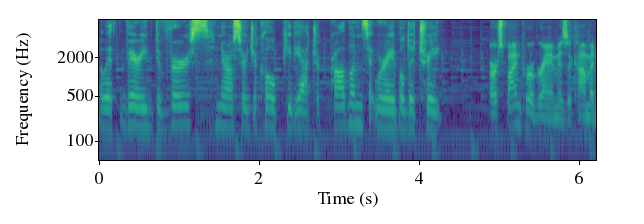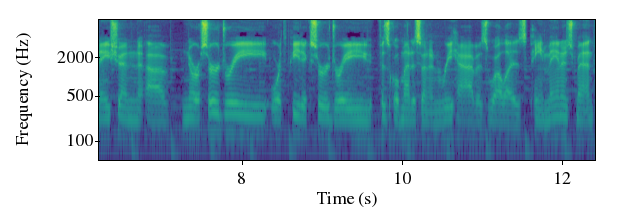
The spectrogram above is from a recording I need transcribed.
with very diverse neurosurgical pediatric problems that we're able to treat. Our spine program is a combination of neurosurgery, orthopedic surgery, physical medicine and rehab, as well as pain management.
